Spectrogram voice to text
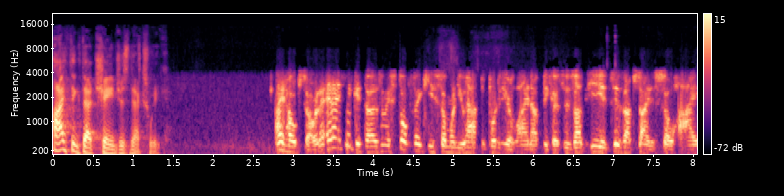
I think that changes next week. I hope so, and, and I think it does. And I still think he's someone you have to put in your lineup because his up, he his upside is so high.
